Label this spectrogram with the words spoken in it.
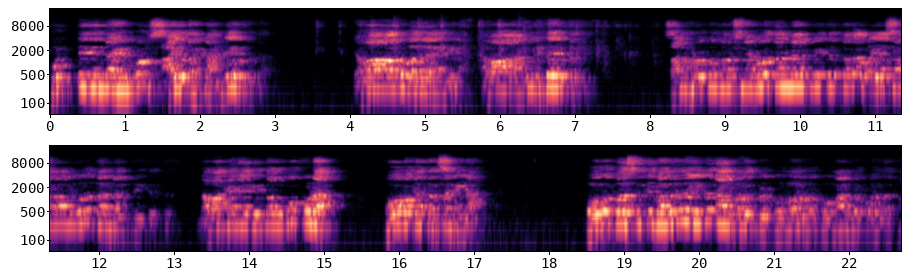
ಹುಟ್ಟಿದಿಂದ ಹಿಡ್ಕೊಂಡು ಸಾಯೋ ತನಕ ಹಂಗೆ ಇರ್ತದ. ಯಾವಾಗೂ ಬದಲಾಗಂಗಿಲ್ಲ ಯಾವಾಗಲೂ ಇದ್ದೇ ಇರ್ತದೆ. ಸಣ್ಣ ಹುಡುಗನ ಮನಸ್ಸಿನಾಗೂ ತನ್ನ ಮೇಲೆ ಪ್ರೀತಿ ಇರ್ತದ, ವಯಸ್ಸಾದವನಿಗೂ ತನ್ನ ಮೇಲೆ ಪ್ರೀತಿ ಇರ್ತದೆ. ದವಾಖಾನೆಯಾಗಿದ್ದವಗೂ ಕೂಡ ಹೋಗ್ಬೇಕಂತ ಅನ್ಸಂಗಿಲ್ಲ. ಹೋಗೋ ಪರಿಸ್ಥಿತಿ ಬಂದ್ರೂ ಇನ್ನು ನಾನು ಬದುಕಬೇಕು, ನೋಡ್ಬೇಕು, ಮಾಡಬೇಕು ಅನ್ನೋಂಥ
